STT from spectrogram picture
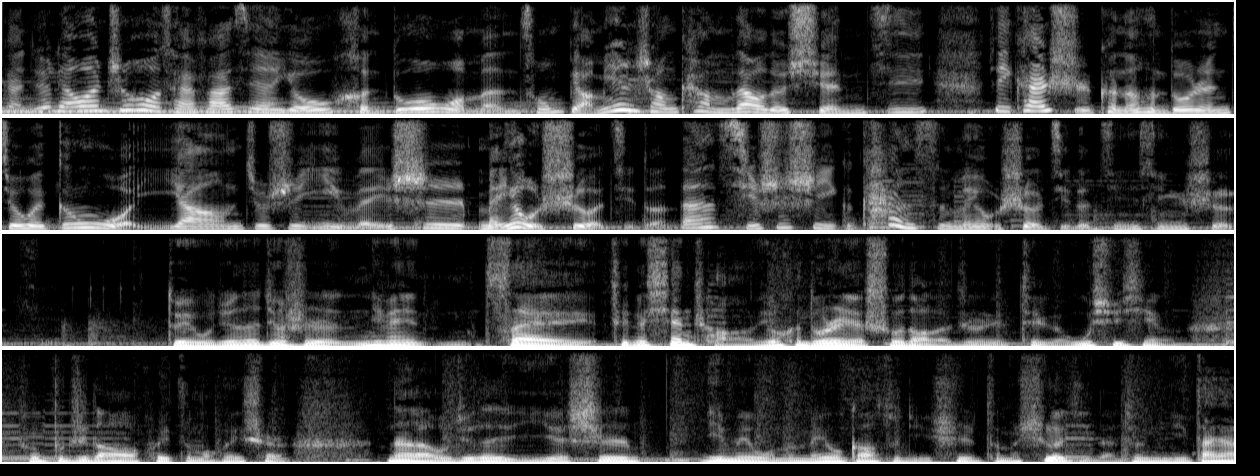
感觉聊完之后才发现有很多我们从表面上看不到的玄机。一开始可能很多人就会跟我一样，就是以为是没有设计的，但其实是一个看似没有设计的精心设计。对，我觉得就是因为在这个现场有很多人也说到了，就是这个无序性，说不知道会怎么回事儿。那我觉得也是，因为我们没有告诉你是怎么设计的，就是你大家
